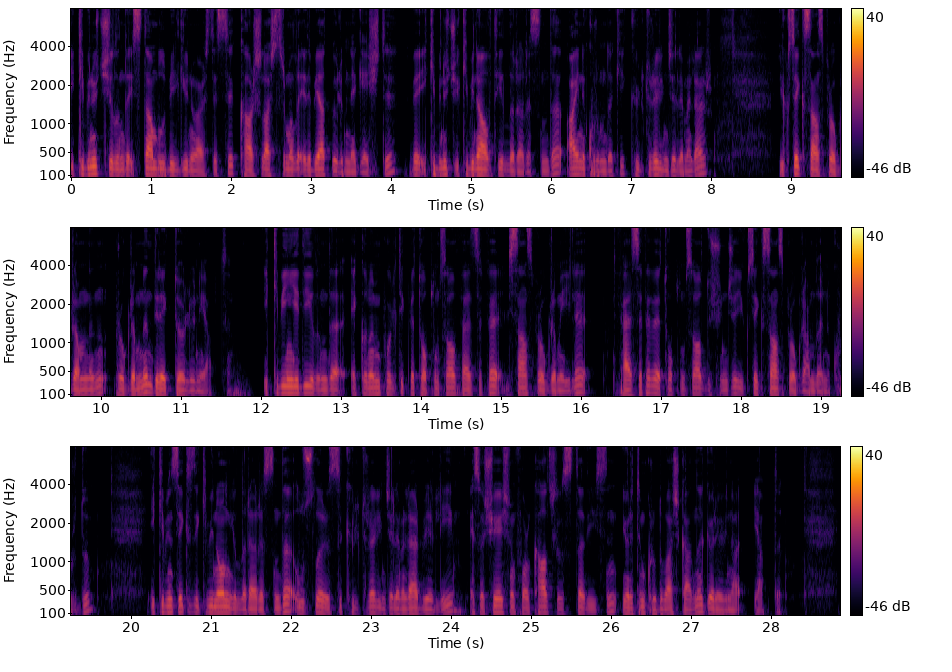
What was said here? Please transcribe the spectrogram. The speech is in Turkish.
2003 yılında İstanbul Bilgi Üniversitesi Karşılaştırmalı Edebiyat bölümüne geçti ve 2003-2006 yılları arasında aynı kurumdaki Kültürel İncelemeler Yüksek Lisans Programı'nın, programının direktörlüğünü yaptı. 2007 yılında Ekonomi Politik ve Toplumsal Felsefe lisans programı ile Felsefe ve Toplumsal Düşünce yüksek lisans programlarını kurdu. 2008-2010 yılları arasında Uluslararası Kültürel İncelemeler Birliği Association for Cultural Studies'in yönetim kurulu başkanlığı görevini yaptı.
